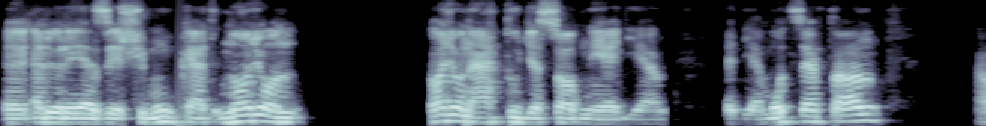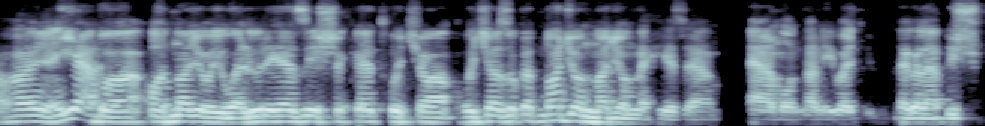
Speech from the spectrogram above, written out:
előrejelzési munkát nagyon, nagyon át tudja szabni egy ilyen, egy ilyen módszertan. Hiába ad nagyon jó előrejelzéseket, hogyha, hogyha azokat nagyon-nagyon nehéz el, elmondani, vagy legalábbis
